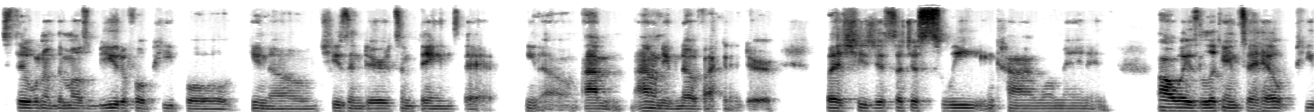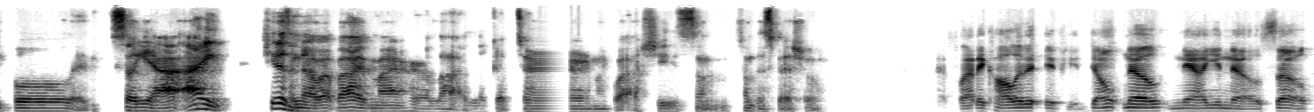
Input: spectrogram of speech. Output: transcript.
still one of the most beautiful people. You know, she's endured some things that you know I'm. I don't even know if I can endure, but she's just such a sweet and kind woman, and always looking to help people. And so, yeah, I, I she doesn't know, but I admire her a lot. I look up to her and I'm like, wow, she's some something special. That's why they call it. If you don't know, now you know. So,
